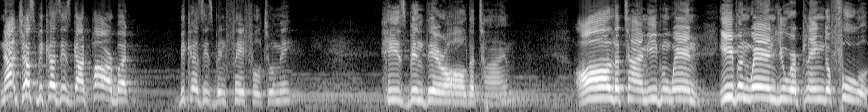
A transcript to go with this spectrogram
Not just because he's got power, but because he's been faithful to me. He's been there all the time. All the time, even when even when you were playing the fool,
